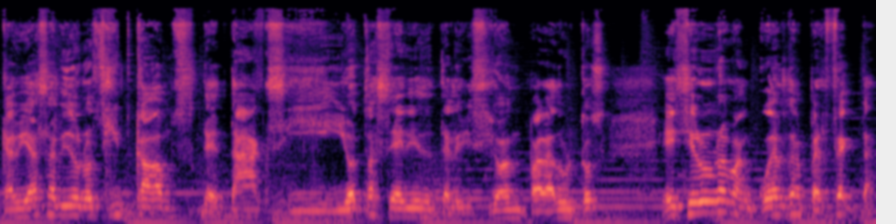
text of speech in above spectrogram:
que había salido en los sitcoms de Taxi y otras series de televisión para adultos e hicieron una mancuerna perfecta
